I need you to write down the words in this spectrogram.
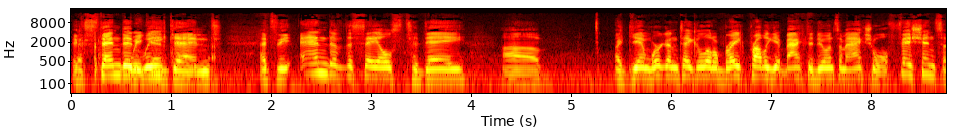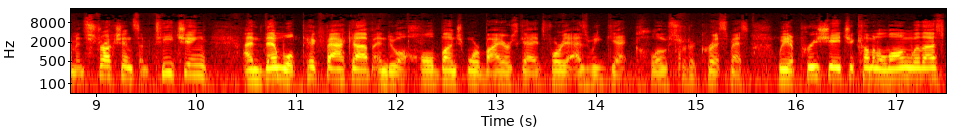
extended weekend. weekend. It's the end of the sales today. Uh, Again, we're going to take a little break, probably get back to doing some actual fishing, some instruction, some teaching, and then we'll pick back up and do a whole bunch more buyer's guides for you as we get closer to Christmas. We appreciate you coming along with us.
